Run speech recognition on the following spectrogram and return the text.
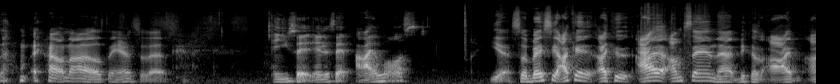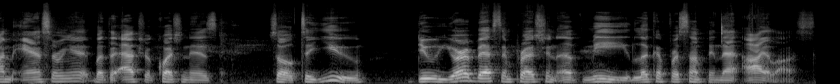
I don't know how else to answer that. And you said, and it said I lost. Yeah. So basically, I can, I could, I, I'm saying that because I'm, I'm answering it, but the actual question is, so to you, do your best impression of me looking for something that I lost.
